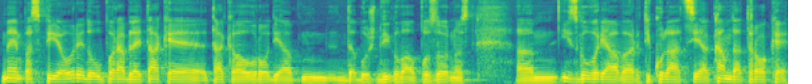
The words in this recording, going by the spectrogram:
meni pa spijo v redu, uporabljaj take, take urodja, da boš dvigoval pozornost, um, izgovorjava, artikulacija, kam dati roke.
